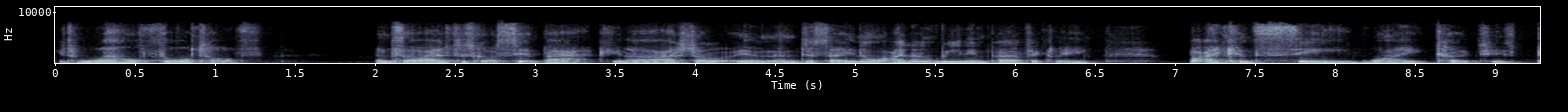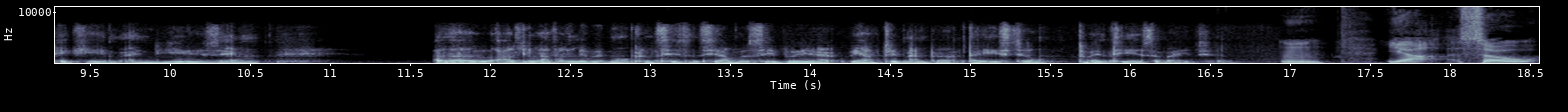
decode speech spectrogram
He's well thought of. And so I've just got to sit back, you know, I struggle and just say, you know what, I don't read him perfectly, but I can see why coaches pick him and use him. Although I'd love a little bit more consistency, obviously, but we have, we have to remember that he's still 20 years of age. Mm. Yeah. So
